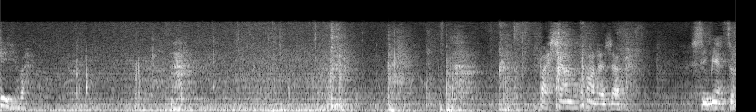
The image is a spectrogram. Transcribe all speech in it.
进去吧。把箱子放在这吧随便坐。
